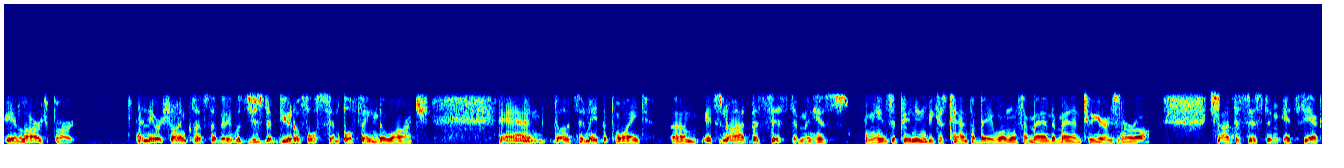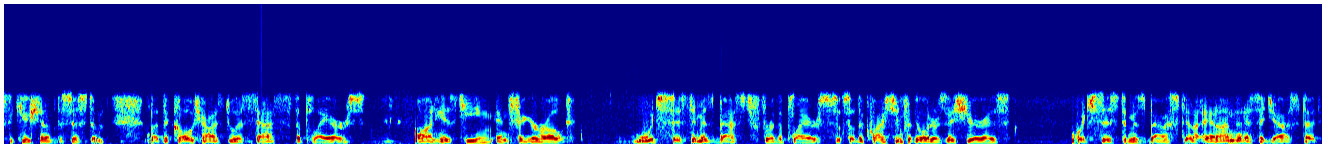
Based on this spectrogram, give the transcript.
in large part, and they were showing clips of it. It was just a beautiful, simple thing to watch. And Goetze made the point: um, it's not the system in his in his opinion, because Tampa Bay won with a man-to-man two years in a row. It's not the system; it's the execution of the system. But the coach has to assess the players on his team and figure out which system is best for the players. So, the question for the Oilers this year is which system is best. And, and I'm going to suggest that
